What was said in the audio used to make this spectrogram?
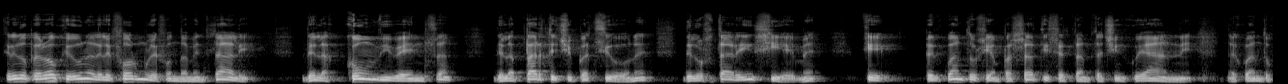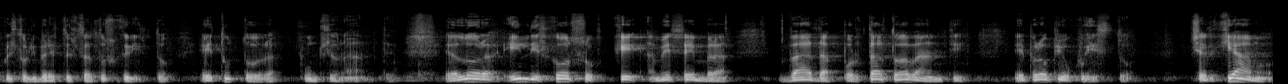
Credo però che una delle formule fondamentali della convivenza, della partecipazione, dello stare insieme, che per quanto siano passati 75 anni da quando questo libretto è stato scritto, è tuttora funzionante. E allora il discorso che a me sembra vada portato avanti è proprio questo. Cerchiamo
